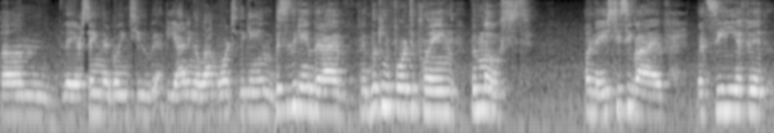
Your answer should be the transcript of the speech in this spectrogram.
Um, they are saying they're going to be adding a lot more to the game. This is the game that I've been looking forward to playing the most on the HTC Vive. Let's see if it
